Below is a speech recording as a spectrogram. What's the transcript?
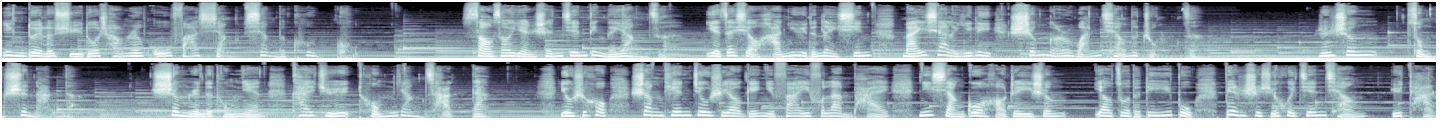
应对了许多常人无法想象的困苦。嫂嫂眼神坚定的样子，也在小韩愈的内心埋下了一粒生而顽强的种子。人生总是难的，圣人的童年开局同样惨淡。有时候，上天就是要给你发一副烂牌。你想过好这一生，要做的第一步，便是学会坚强与坦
